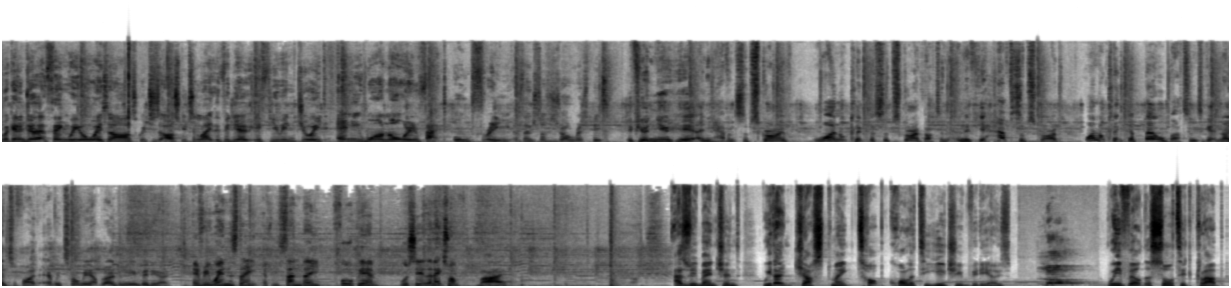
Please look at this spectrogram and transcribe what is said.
We're going to do that thing we always ask, which is ask you to like the video if you enjoyed any one or, in fact, all three of those sausage roll recipes. If you're new here and you haven't subscribed, why not click the subscribe button? And if you have subscribed, why not click the bell button to get notified every time we upload a new video? Every Wednesday, every Sunday, 4 pm. We'll see you at the next one. Bye. As we mentioned, we don't just make top quality YouTube videos. No. We've built the Sorted Club,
